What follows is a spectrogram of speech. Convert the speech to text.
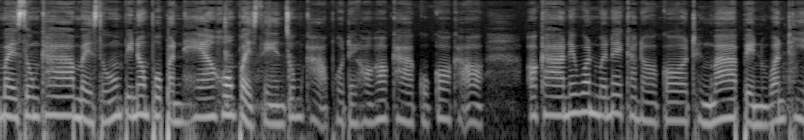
ไม่สูงค่าไม่สูงพี่น้องผู้ปันแห้งห้องปล่อยเสียนจุ่มข่าวโพดได้ห้องข้าวคากูก็ค่ะอ๋ออาคาในวันเมื่อในคดอก็ถึงมาเป็นวันที่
